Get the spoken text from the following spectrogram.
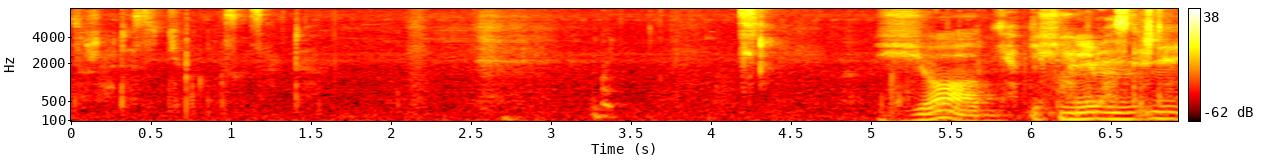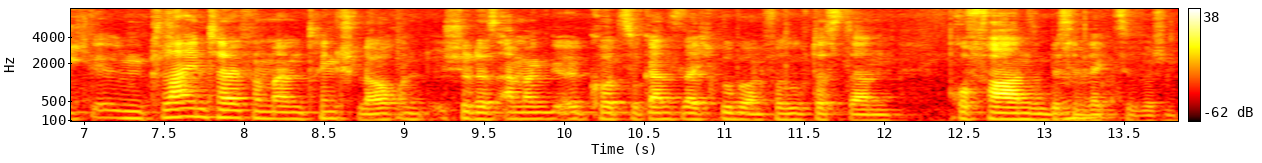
So schade, dass die Typen nichts gesagt haben. Ja, ich Frage nehme einen, einen kleinen Teil von meinem Trinkschlauch und schütte es einmal äh, kurz so ganz leicht rüber und versuche das dann profan so ein bisschen wegzuwischen.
